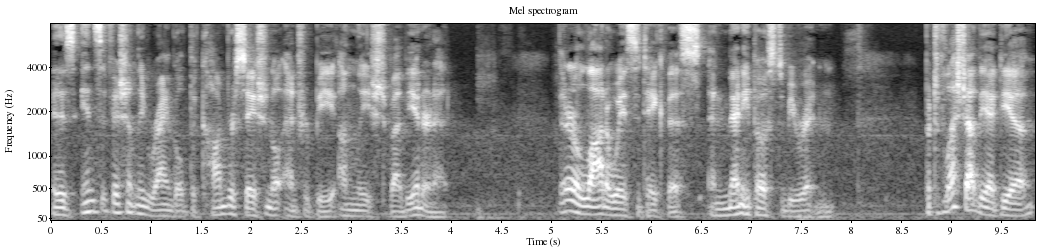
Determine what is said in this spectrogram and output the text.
it has insufficiently wrangled the conversational entropy unleashed by the internet. There are a lot of ways to take this, and many posts to be written. But to flesh out the idea,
